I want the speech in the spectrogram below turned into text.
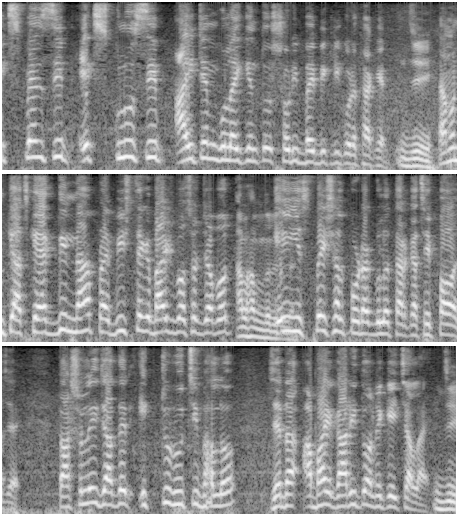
এক্সপেন্সিভ এক্সক্লুসিভ আইটেমগুলাই কিন্তু শরীফ ভাই বিক্রি করে থাকেন। জি। এমনকি আজকে একদিন না প্রায় বিশ থেকে বাইশ বছর যাবত আলহামদুলিল্লাহ। এই স্পেশাল প্রোডাক্টগুলো তার কাছে পাওয়া যায়। তো আসলেই যাদের একটু রুচি ভালো যেটা ভাই গাড়ি তো অনেকেই চালায়। জি।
